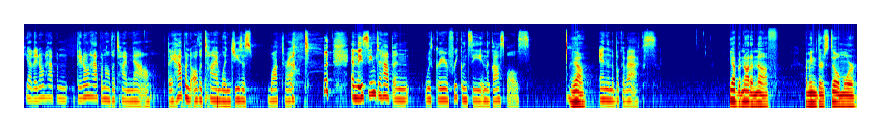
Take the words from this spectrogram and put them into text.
Yeah, they don't happen they don't happen all the time now. They happened all the time when Jesus walked around. and they seem to happen with greater frequency in the gospels Yeah. and in the book of Acts. Yeah, but not enough. I mean, there's still more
